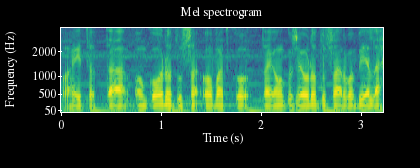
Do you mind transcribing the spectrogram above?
vai tota, onko odotus, ovatko, tai onko se odotusarvo vielä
